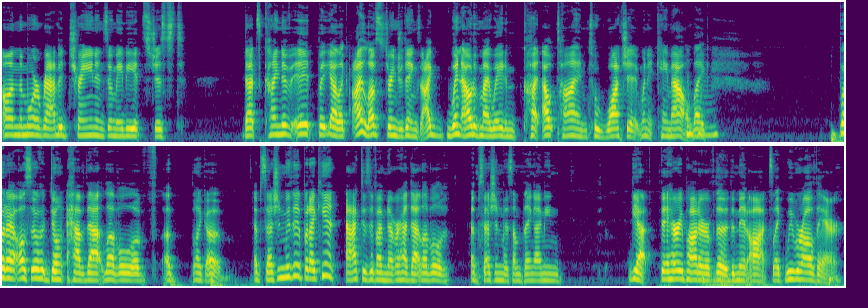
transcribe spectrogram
on the more rabid train and so maybe it's just that's kind of it. But yeah, like I love Stranger Things. I went out of my way to cut out time to watch it when it came out. Like Mhm. but I also don't have that level of, of like a obsession with it. But I can't act as if I've never had that level of obsession with something. I mean, yeah, the Harry Potter of the the mid aughts. Like we were all there.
